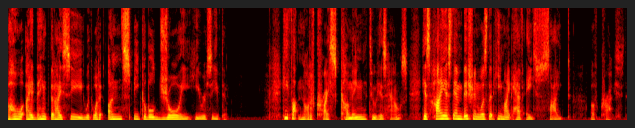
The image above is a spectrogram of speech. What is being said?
Oh, I think that I see with what unspeakable joy he received him. He thought not of Christ's coming to his house. His highest ambition was that he might have a sight of Christ.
